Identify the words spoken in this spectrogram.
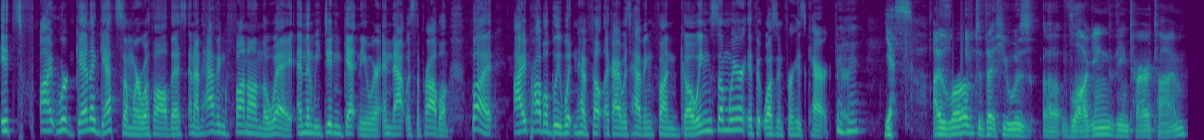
it's I, we're gonna get somewhere with all this and i'm having fun on the way and then we didn't get anywhere and that was the problem but i probably wouldn't have felt like i was having fun going somewhere if it wasn't for his character mm-hmm. yes i loved that he was uh, vlogging the entire time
